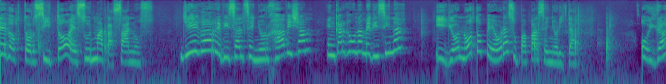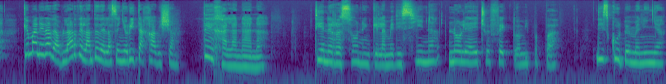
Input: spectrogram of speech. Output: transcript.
Ese doctorcito es un matasanos. Llega, revisa al señor Havisham, encarga una medicina y yo noto peor a su papá, señorita. Oiga, qué manera de hablar delante de la señorita Havisham. Déjala, nana. Tiene razón en que la medicina no le ha hecho efecto a mi papá. Discúlpeme, niña,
